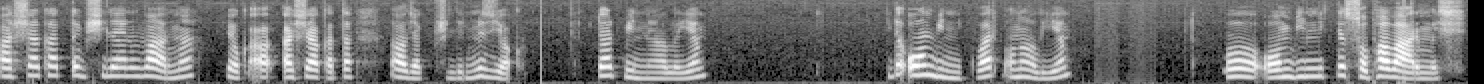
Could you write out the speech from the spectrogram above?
Aşağı katta bir şeylerin var mı? Yok aşağı katta alacak bir şeylerimiz yok. 4 binli alayım. Bir de 10 binlik var onu alayım. O 10 binlikte sopa varmış.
